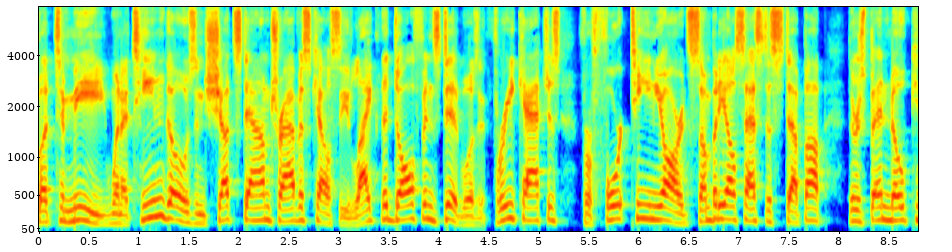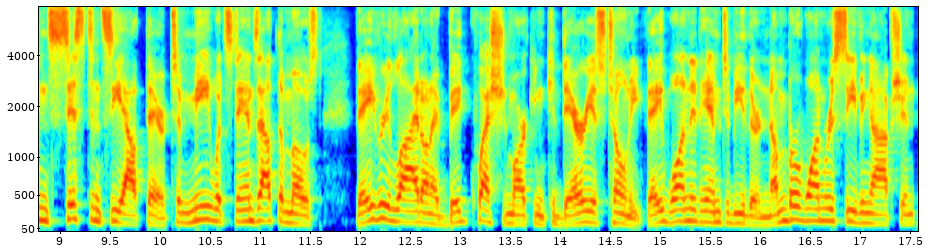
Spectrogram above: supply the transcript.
But to me, when a team goes and shuts down Travis Kelce, like the Dolphins did, was it three catches for 14 yards? Somebody else has to step up. There's been no consistency out there. To me, what stands out the most, they relied on a big question mark in Kadarius Toney. They wanted him to be their number one receiving option.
